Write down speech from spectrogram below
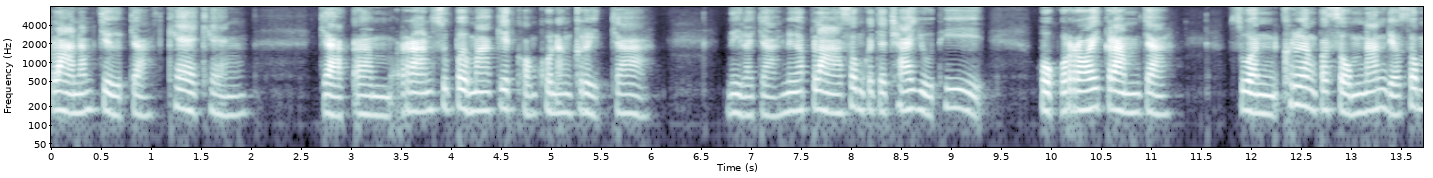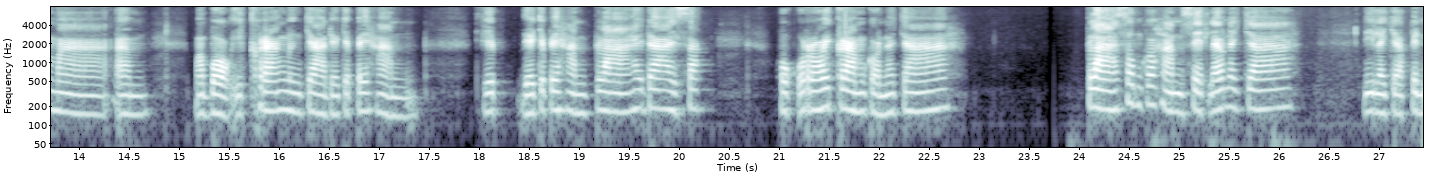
ปลาน้ำจืดจ้ะ แค่แข็ง จากร้านซูเปอร์มาร์เก็ตของคนอังกฤษจ้า นี่ละจ้ะเนื้อปลาส้มก็จะใช้อยู่ที่หกร้อยกรัมจ้ะส่วนเครื่องผสมนั้นเดี๋ยวส้มมามาบอกอีกครั้งหนึ่งจ้าเดี๋ยวจะไปหั่นเดี๋ยวจะไปหั่นปลาให้ได้สักหกร้อยกรัมก่อนนะจ๊ะปลาส้มก็หั่นเสร็จแล้วนะจ๊ะนี่ละจะเป็น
